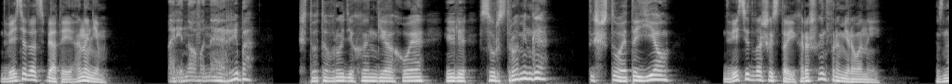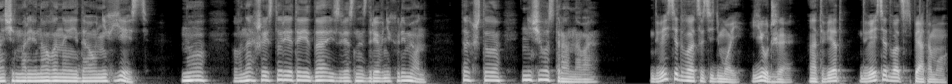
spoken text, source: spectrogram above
225. Аноним. Маринованная рыба? Что-то вроде хэнги ахоя или сурстроминга? Ты что, это ел? 226. Хорошо информированный. Значит, маринованная еда у них есть. Но в нашей истории эта еда известна с древних времен. Так что ничего странного. 227. Юджи. Ответ 225.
